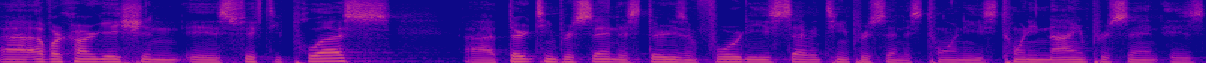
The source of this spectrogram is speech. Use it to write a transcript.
uh, of our congregation is 50 plus. Uh, 13% is 30s and 40s, 17% is 20s, 29% is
